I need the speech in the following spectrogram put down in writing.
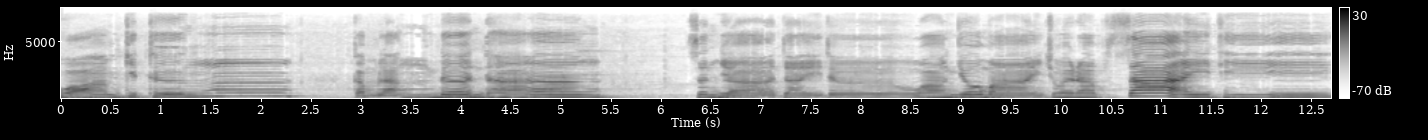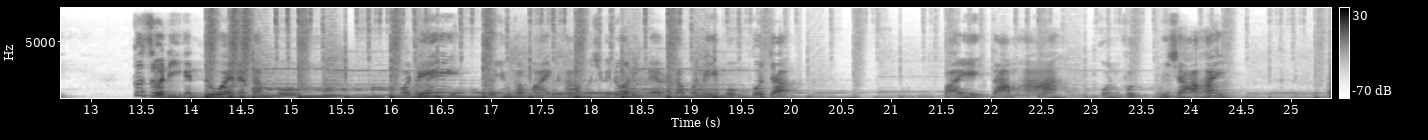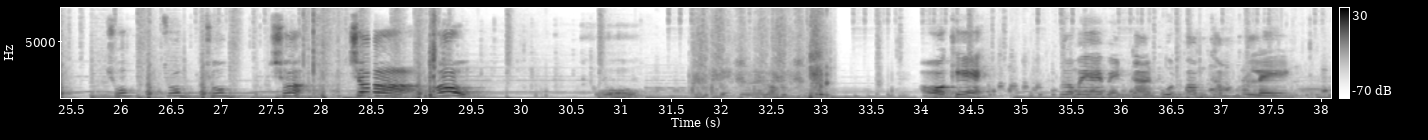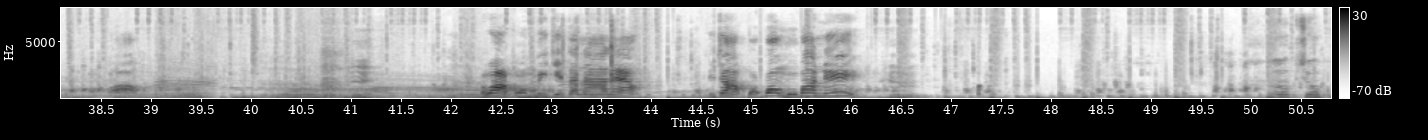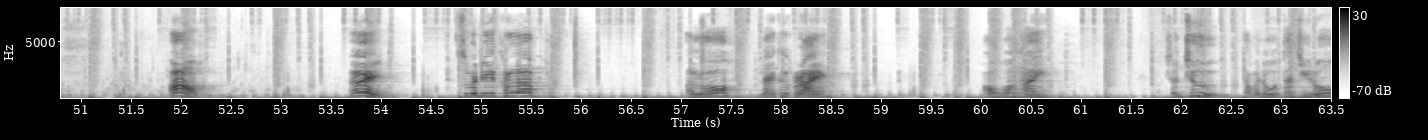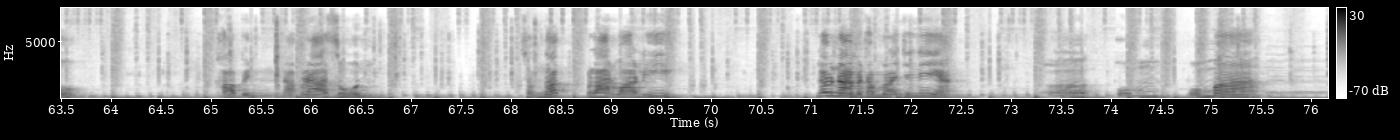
ความคิดถึงกำลังเดินทาง สัญญาใจเธอวางโยมายช่วยรับสายที ก็สวัสดีกันด้วยนะครับผม วันนี้ก็อยู่กับ Minecraft เอาชีวิตรอดอีกแล้วนะครับ วันนี้ผมก็จะ ไปตามหาคนฝึกวิชาให้ชุบชุบชุบชาชาเอาโอ้ เด็กเลยหรอโอเค เพื่อไม่ให้เป็นการพูดพร่ำทำเพลง ว้าวเพราะว่าผมมีเจตนาแล้ว ที่จะปกป้องหมู่บ้านนี้อืมชุบชุบอ้าว เฮ้ย สวัสดีครับอัลโหลนายคือใคร เอาว่าไง ฉันชื่อตามนุทันจิโร่ ข้าเป็นนักล่าอสูรสำนักปราณวารี แล้วนายมาทำอะไรที่นี่อะ เออ ผม ผมมา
